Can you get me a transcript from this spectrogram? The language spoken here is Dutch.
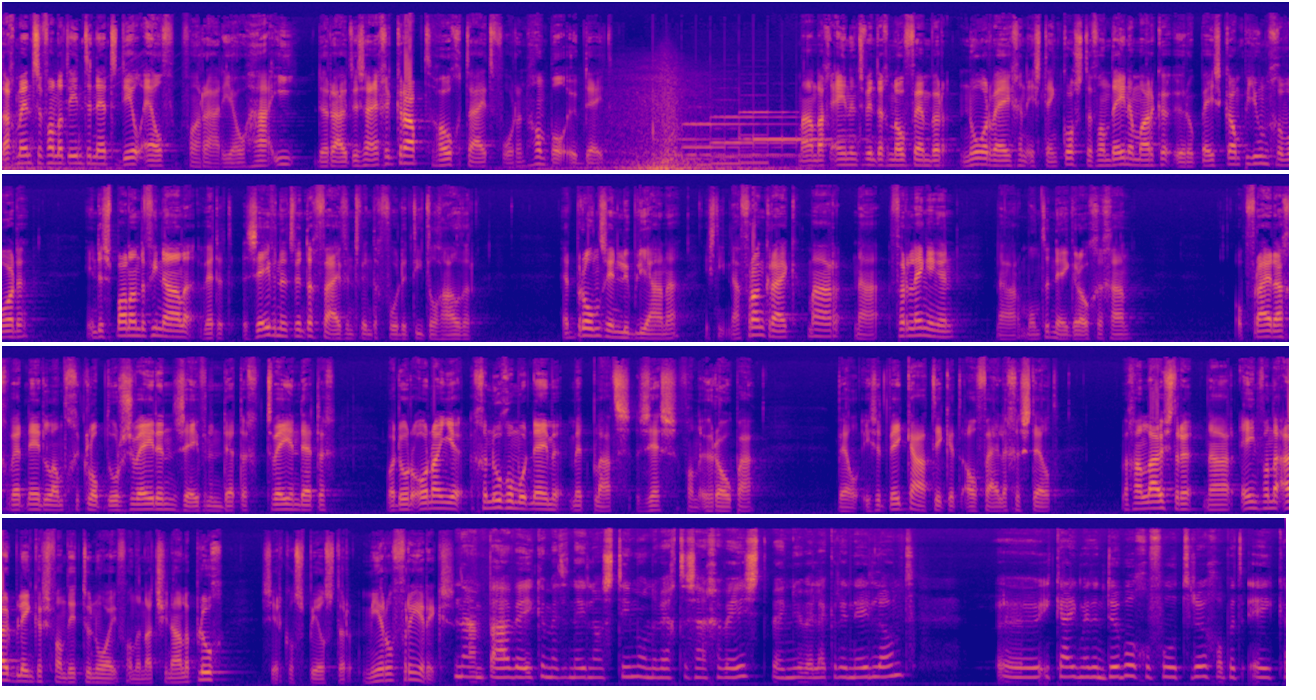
Dag mensen van het internet, deel 11 van Radio HI. De ruiten zijn gekrapt, hoog tijd voor een handbal-update. Maandag 21 november, Noorwegen is ten koste van Denemarken Europees kampioen geworden. In de spannende finale werd het 27-25 voor de titelhouder. Het brons in Ljubljana is niet naar Frankrijk, maar na verlengingen naar Montenegro gegaan. Op vrijdag werd Nederland geklopt door Zweden 37-32, waardoor Oranje genoegen moet nemen met plaats 6 van Europa. Wel is het WK-ticket al veilig gesteld. We gaan luisteren naar een van de uitblinkers van dit toernooi van de nationale ploeg, cirkelspeelster Merel Freriks. Na een paar weken met het Nederlands team onderweg te zijn geweest, ben ik nu weer lekker in Nederland. Uh, ik kijk met een dubbel gevoel terug op het EK.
